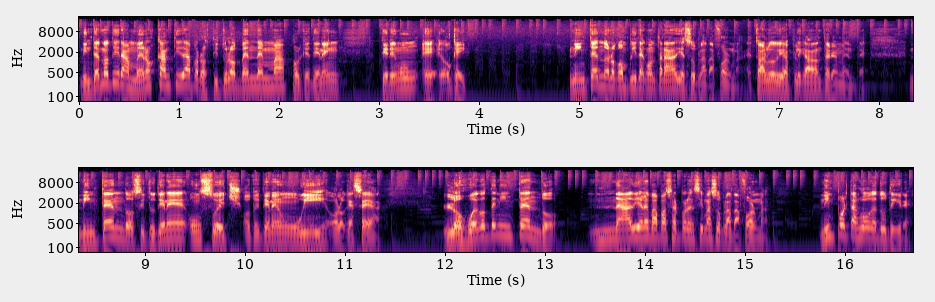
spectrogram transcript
Nintendo tira menos cantidad, pero los títulos venden más porque tienen, tienen un. Eh, ok. Nintendo no compite contra nadie en su plataforma. Esto es algo que yo he explicado anteriormente. Nintendo, si tú tienes un Switch o tú tienes un Wii o lo que sea, los juegos de Nintendo, nadie le va a pasar por encima de su plataforma. No importa el juego que tú tires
